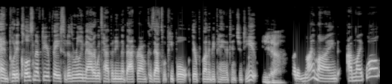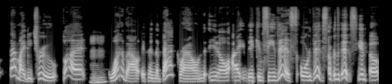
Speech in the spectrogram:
and put it close enough to your face so it doesn't really matter what's happening in the background because that's what people they're gonna be paying attention to you." Yeah. But in my mind, I'm like, "Well, that might be true, but Mhm. what about if in the background, you know, I they can see this or this or this," you know?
